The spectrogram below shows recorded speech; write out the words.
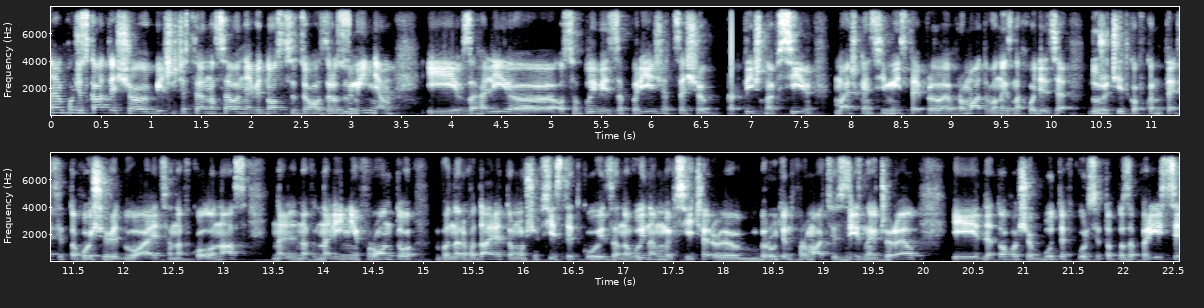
Ну, я хочу сказати, що більша частина населення відноситься до цього з розумінням, і взагалі е, особливість Запоріжжя це що практично всі мешканці міста і прилеглих громад вони знаходяться дуже чітко в контексті того, що відбувається навколо нас на, на, на лінії фронту в Енергодарі, тому що всі слідкують за новинами, всі чер... беруть інформацію з різних джерел, і для того, щоб бути в курсі. Тобто запоріжці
